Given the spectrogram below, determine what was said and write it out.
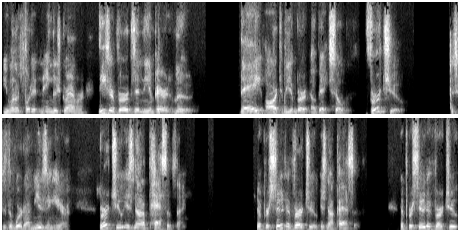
you want to put it in English grammar, these are verbs in the imperative mood. They are to be obeyed. So, virtue, this is the word I'm using here, virtue is not a passive thing. The pursuit of virtue is not passive. The pursuit of virtue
